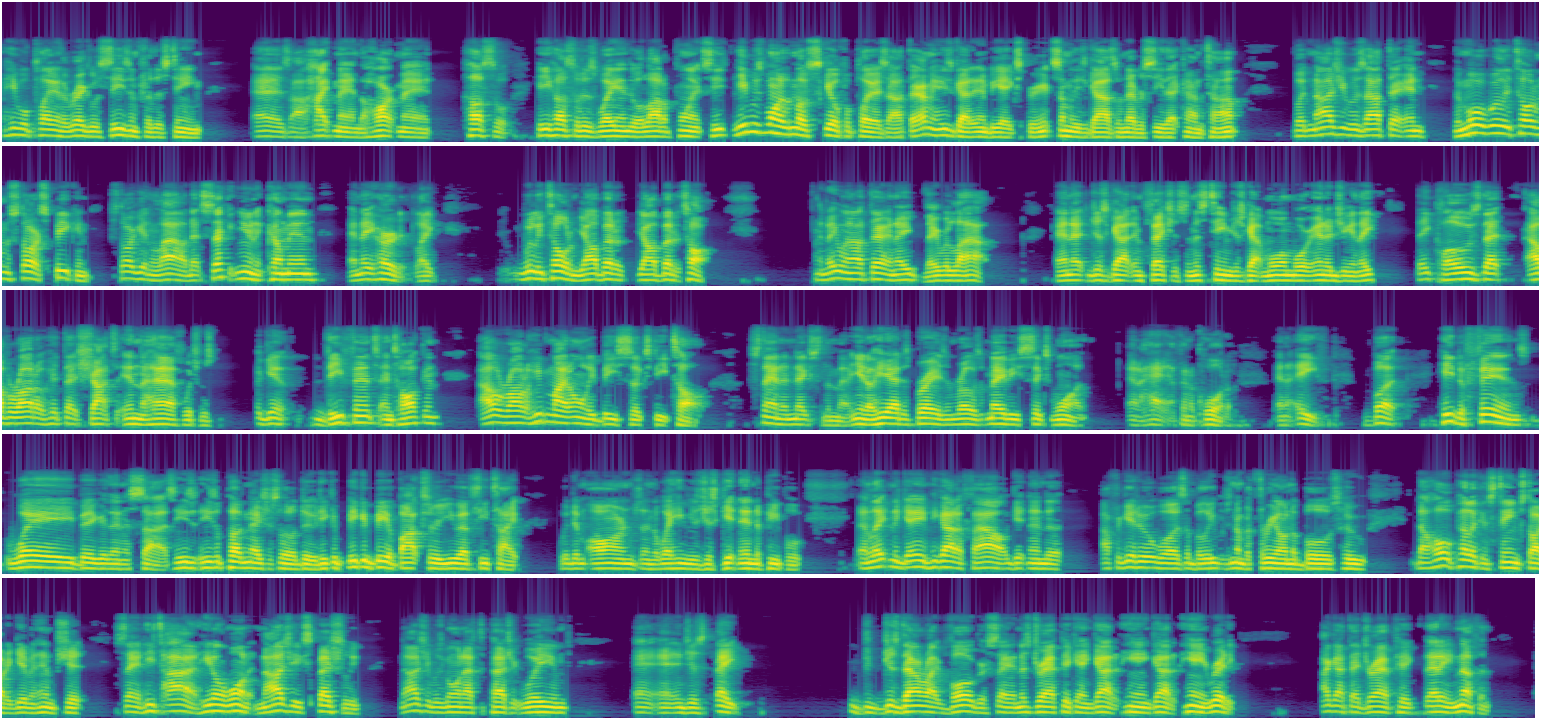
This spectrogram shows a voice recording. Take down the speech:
he will play in the regular season for this team as a hype man, the heart man, hustle. He hustled his way into a lot of points. He he was one of the most skillful players out there. I mean, he's got an NBA experience. Some of these guys will never see that kind of time. But Naji was out there, and the more Willie told him to start speaking, start getting loud, that second unit come in and they heard it. Like Willie told them, y'all better y'all better talk. And they went out there and they they were loud, and that just got infectious. And this team just got more and more energy, and they they closed that. Alvarado hit that shot to end the half, which was again defense and talking. Alvarado, he might only be six feet tall, standing next to the man. You know, he had his braids and rose maybe six one and a half and a quarter and an eighth, but he defends way bigger than his size. He's he's a pugnacious little dude. He could he could be a boxer, UFC type with them arms and the way he was just getting into people. And late in the game, he got a foul getting into I forget who it was. I believe it was number three on the Bulls. Who the whole Pelicans team started giving him shit, saying he's tired, he don't want it. Naji especially. Naji was going after Patrick Williams and, and just hey, just downright vulgar, saying this draft pick ain't got it. He ain't got it. He ain't ready. I got that draft pick. That ain't nothing.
